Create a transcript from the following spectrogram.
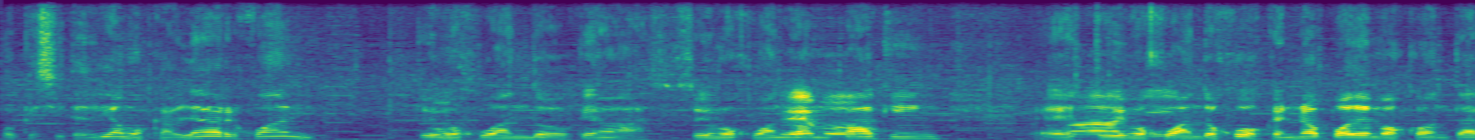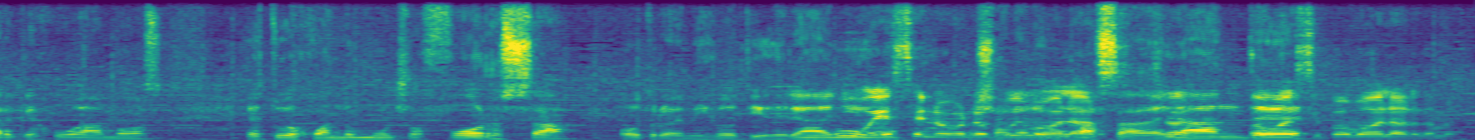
porque si tendríamos que hablar, Juan, estuvimos Oh. jugando, ¿qué más? Estuvimos jugando Unpacking, eh, estuvimos Unpacking. jugando juegos que no podemos contar que jugamos. Estuve jugando mucho Forza, otro de mis gotis del año. Uy, ese no, no Ya pudimos hablaremos hablar. Más adelante. vamos a ver si podemos hablar también.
